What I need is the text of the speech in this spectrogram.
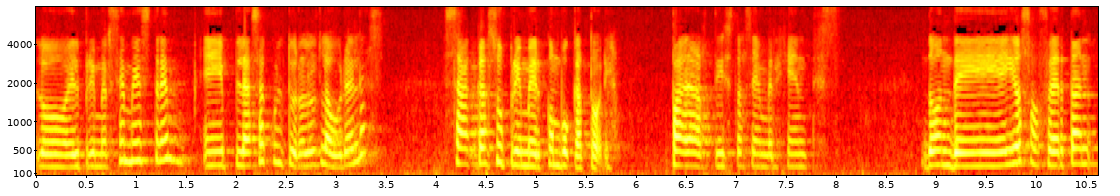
lo, el primer semestre, eh, Plaza Cultural Los Laureles saca su primer convocatoria para artistas emergentes, donde ellos ofertan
